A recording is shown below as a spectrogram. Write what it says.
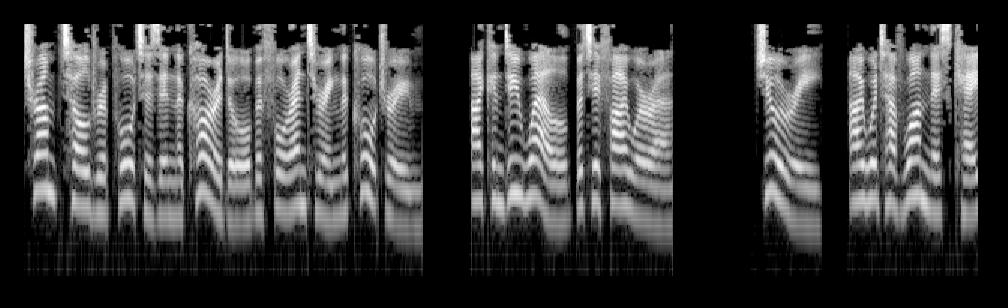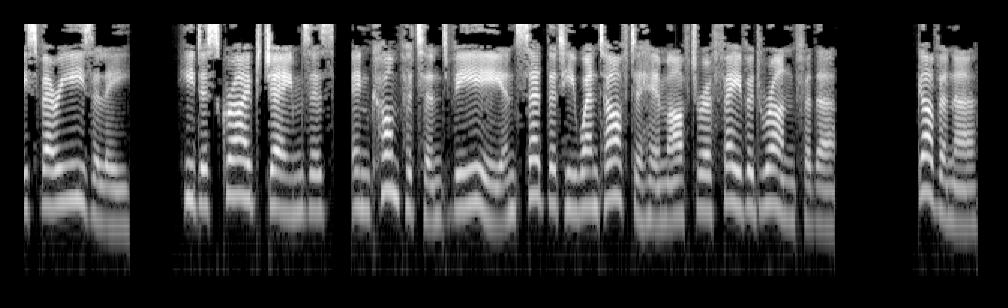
Trump told reporters in the corridor before entering the courtroom, I can do well but if I were a jury, I would have won this case very easily. He described James as incompetent VE and said that he went after him after a favored run for the governor.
